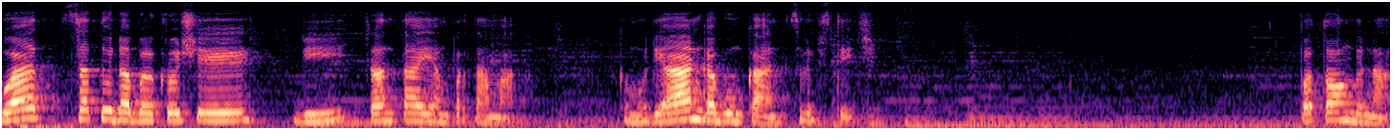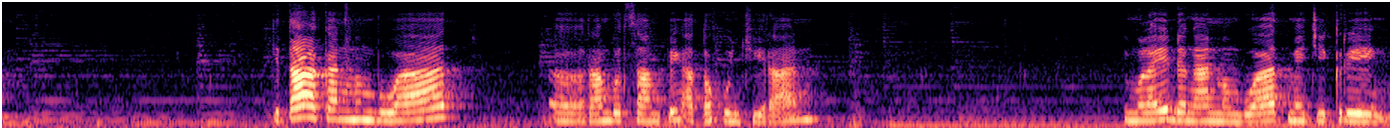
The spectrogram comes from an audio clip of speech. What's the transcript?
buat satu double crochet di rantai yang pertama. Kemudian gabungkan slip stitch potong benang. Kita akan membuat e, rambut samping atau kunciran. Dimulai dengan membuat magic ring.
